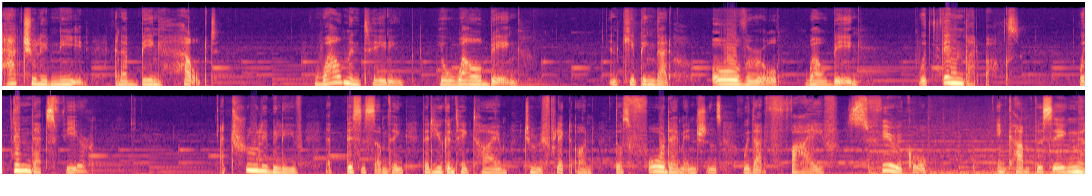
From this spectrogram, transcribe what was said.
actually need and are being helped while maintaining your well being and keeping that overall well being within that box, within that sphere. I truly believe that this is something that you can take time to reflect on those four dimensions with that five spherical encompassing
